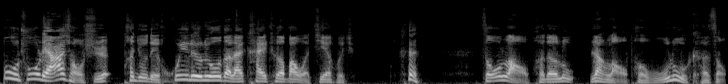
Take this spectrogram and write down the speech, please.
不出俩小时，他就得灰溜溜的来开车把我接回去。哼。走老婆的路，让老婆无路可走。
